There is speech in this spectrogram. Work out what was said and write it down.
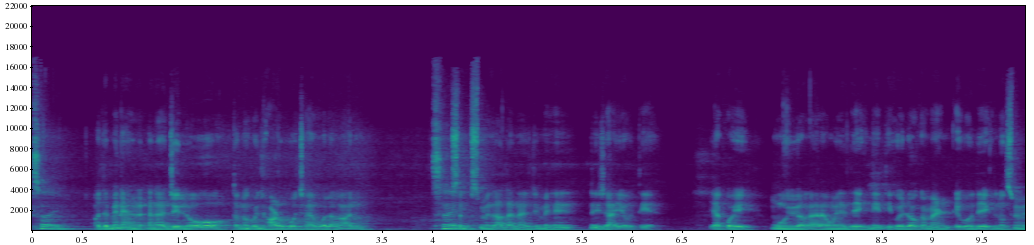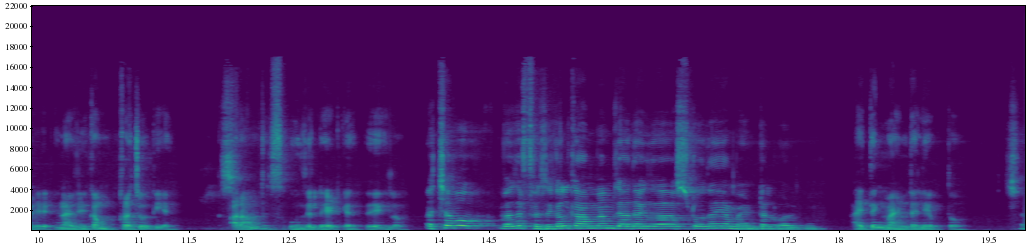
صحیح۔ اور جب میں نے انرجی لو ہو تو میں کوئی جھاڑو پوچھا ہے وہ لگا لوں۔ اس میں زیادہ انرجی میں نہیں چاہیے ہوتی ہے۔ یا کوئی مووی وغیرہ مجھے دیکھنی تھی کوئی ڈاکومنٹری وہ دیکھ لوں اس میں انرجی کم خرچ ہوتی ہے۔ آرام سے سکون سے لیٹ کے دیکھ لو۔ اچھا وہ ویسے فزیکل کام میں ہم زیادہ ایگزاسٹ ہوتے ہیں یا مینٹل ورک میں؟ آئی تھنک مینٹلی اب تو۔ اچھا۔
